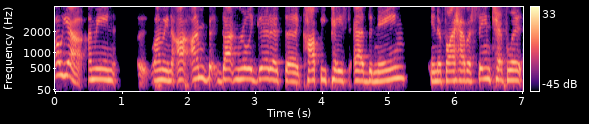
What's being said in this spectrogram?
Oh yeah. I mean, I mean, I, I'm gotten really good at the copy paste, add the name. And if I have a same template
